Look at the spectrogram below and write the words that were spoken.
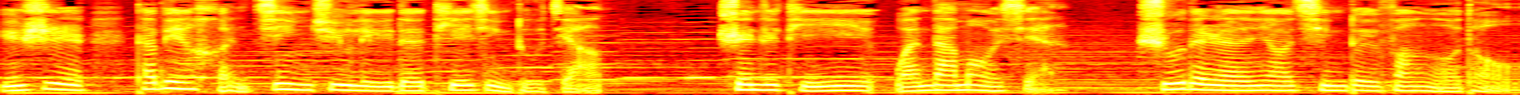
于是他便很近距离地贴近杜江，甚至提议玩大冒险，输的人要亲对方额头。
